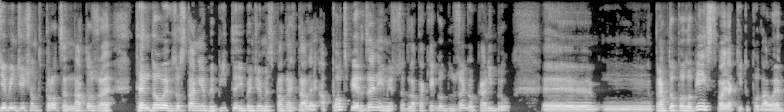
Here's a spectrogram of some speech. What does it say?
90% na to, że ten dołek zostanie wybity i będziemy spadać dalej. A potwierdzeniem jeszcze dla takiego dużego kalibru yy, yy, prawdopodobieństwa, jaki tu podałem,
